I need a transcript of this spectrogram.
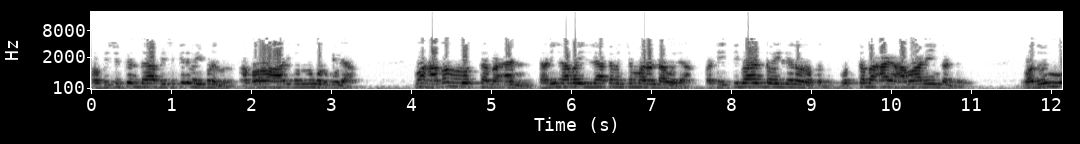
അപ്പൊ പിശുക്കുണ്ട് ആ പിശുക്കിന് വഴിപ്പെടുന്നു അപ്പൊ ആർക്കൊന്നും കൊടുക്കൂല. അപ്പൊ ഹവം മുത്തബഅൻ. തടി ഹവ ഇല്ലാത്ത മനുഷ്യന്മാരുണ്ടാവൂല. പക്ഷെ ഇത്തിബാണ്ടോ ഇല്ലെന്ന് നോക്കുന്നു മുത്തബ ആയ ഹവാനെയും കണ്ട്. വധുഞ്ഞ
